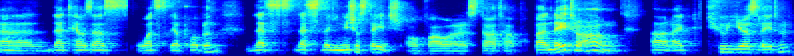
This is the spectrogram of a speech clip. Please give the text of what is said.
Uh, that tells us what's their problem. That's that's the initial stage of our startup. But later on, uh, like two years later,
